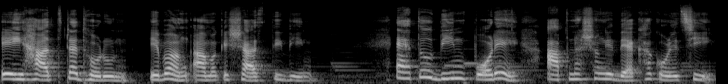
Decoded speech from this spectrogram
এই হাতটা ধরুন এবং আমাকে শাস্তি দিন। এত দিন পরে আপনার সঙ্গে দেখা করেছি,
